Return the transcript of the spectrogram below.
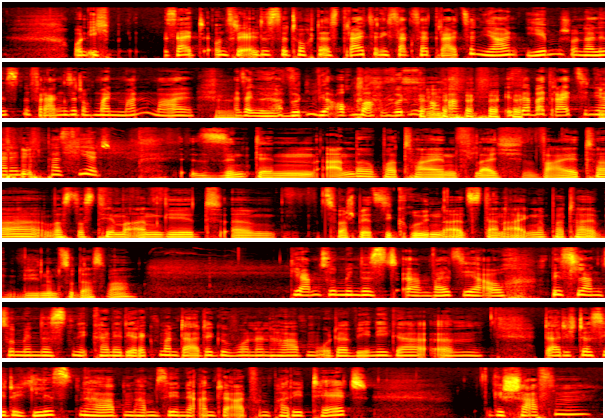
Und ich seit unsere älteste Tochter ist 13, ich sage seit 13 Jahren, jedem Journalisten fragen Sie doch meinen Mann mal. Dann sagen wir, ja, würden wir auch machen, würden wir auch machen. Ist aber 13 Jahre nicht passiert. Sind denn andere Parteien vielleicht weiter, was das Thema angeht? Ähm, zum Beispiel jetzt die Grünen als deine eigene Partei. Wie nimmst du das wahr? Die haben zumindest, ähm, weil sie ja auch bislang zumindest keine Direktmandate gewonnen haben oder weniger, ähm, dadurch, dass sie durch Listen haben, haben sie eine andere Art von Parität geschaffen.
